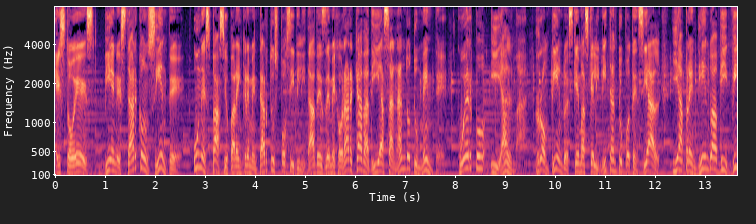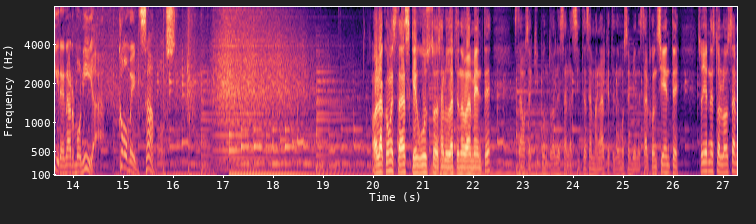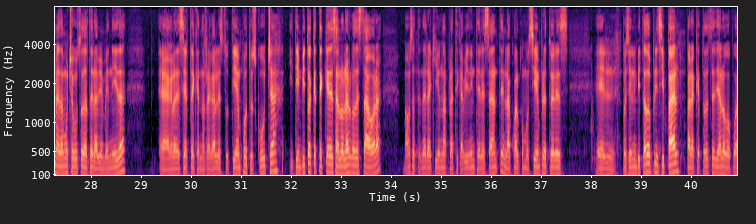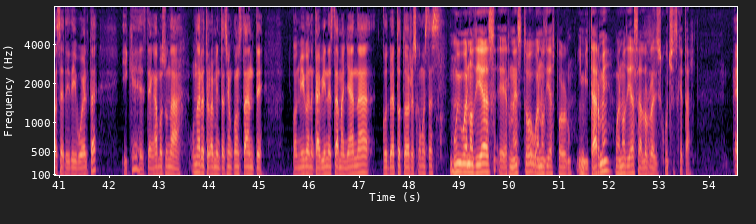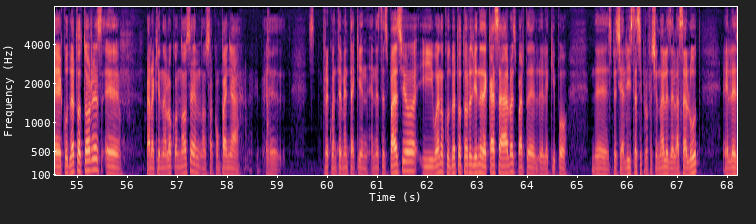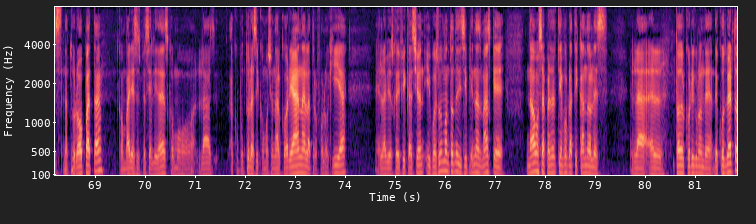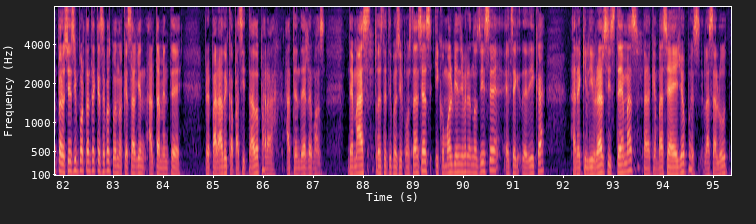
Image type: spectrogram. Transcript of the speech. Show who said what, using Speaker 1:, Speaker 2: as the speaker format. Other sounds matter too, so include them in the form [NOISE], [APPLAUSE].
Speaker 1: Esto es Bienestar Consciente, un espacio para incrementar tus posibilidades de mejorar cada día sanando tu mente, cuerpo y alma, rompiendo esquemas que limitan tu potencial y aprendiendo a vivir en armonía. Comenzamos.
Speaker 2: Hola, ¿cómo estás? Qué gusto saludarte nuevamente. Estamos aquí puntuales a la cita semanal que tenemos en Bienestar Consciente. Soy Ernesto Loza, me da mucho gusto darte la bienvenida agradecerte que nos regales tu tiempo, tu escucha y te invito a que te quedes a lo largo de esta hora. Vamos a tener aquí una plática bien interesante en la cual como siempre tú eres el, pues el invitado principal para que todo este diálogo pueda ser ida y vuelta y que tengamos una, una retroalimentación constante. Conmigo en la cabina esta mañana, Cudberto Torres, ¿cómo estás?
Speaker 3: Muy buenos días, Ernesto. Buenos días por invitarme. Buenos días a los radioescuchas. ¿Qué tal?
Speaker 2: Eh, Cudberto Torres, eh, para quien no lo conoce, nos acompaña eh, frecuentemente aquí en, este espacio. Y bueno, Cusberto Torres viene de Casa Alba, es parte del, equipo de especialistas y profesionales de la salud. Él es naturópata con varias especialidades como la acupuntura psicoemocional coreana, la trofología, eh, la bioscodificación y pues un montón de disciplinas más que no vamos a perder tiempo platicándoles todo el currículum de, de pero sí es importante que sepas bueno, que es alguien altamente preparado y capacitado para atenderle más de más todo este tipo de circunstancias. Y como él bien siempre nos dice, él se dedica a reequilibrar sistemas para que en base a ello pues la salud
